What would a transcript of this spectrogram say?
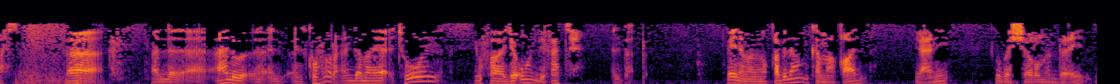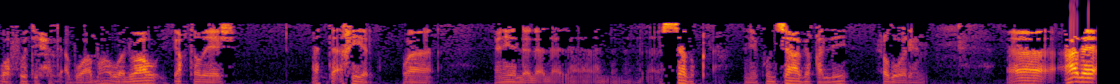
أحسن فأهل الكفر عندما يأتون يفاجؤون بفتح الباب. بينما من قبلهم كما قال يعني يبشر من بعيد وفتحت أبوابها والواو يقتضي إيش؟ التأخير و يعني السبق أن يكون سابقا لحضورهم. آه هذا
